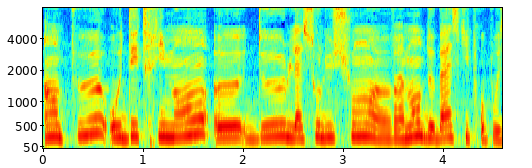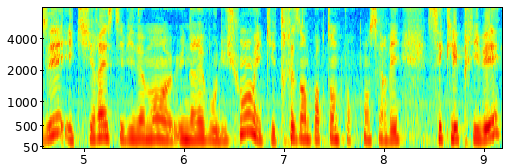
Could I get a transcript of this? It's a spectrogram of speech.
un peu au détriment euh, de la solution euh, vraiment de base qu'il proposait et qui reste évidemment une révolution et qui est très importante pour conserver ses clés privées.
